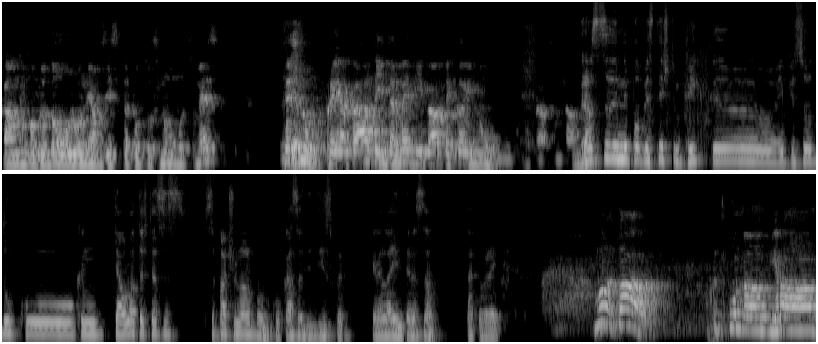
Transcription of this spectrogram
Cam după vreo două luni am zis că totuși nu, mulțumesc. Deci nu, pe, pe alte intermedii, pe alte căi nu, nu prea ajungea. Vreau să ne povestești un pic uh, episodul cu când te-au luat ăștia să, să faci un album cu casa de discuri. Că ăla e interesant, dacă vrei. Mă, da, îți spun, uh, era,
